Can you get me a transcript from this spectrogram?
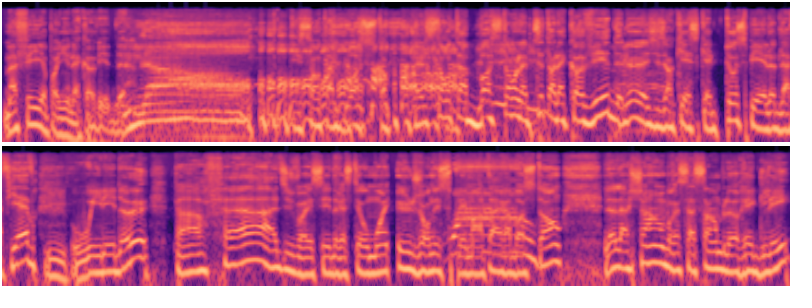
Ma fille a pogné la COVID. Non! Ils sont à Boston. Elles sont à Boston. La petite a la COVID. Là, j'ai dit, OK, est-ce qu'elle tousse puis elle a de la fièvre? Oui, les deux. Parfait. Elle dit, je vais essayer de rester au moins une journée supplémentaire à! Boston. Là, la chambre, ça semble réglé.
